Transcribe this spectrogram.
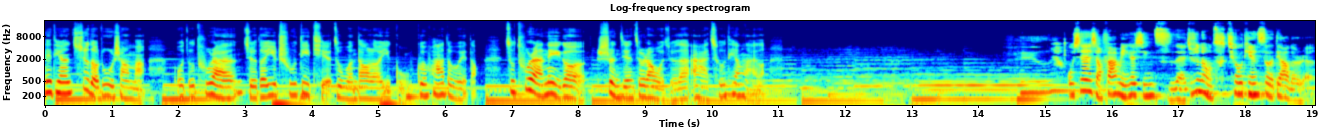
那天去的路上嘛，我就突然觉得一出地铁就闻到了一股桂花的味道，就突然那一个瞬间就让我觉得啊，秋天来了。我现在想发明一个新词，哎，就是那种秋天色调的人，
